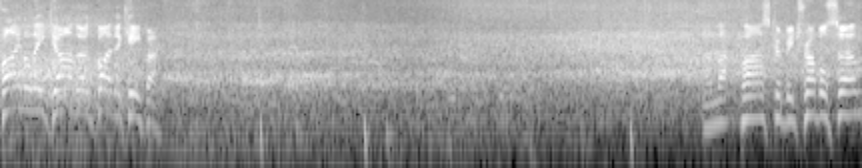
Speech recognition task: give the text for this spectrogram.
Finally gathered by the keeper. And that pass could be troublesome.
